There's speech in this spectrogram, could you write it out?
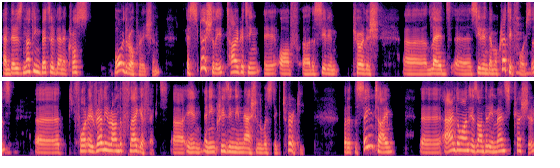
And there is nothing better than a cross-border operation, especially targeting uh, of uh, the Syrian Kurdish led uh, Syrian Democratic mm-hmm. Forces uh, for a rally around the flag effect in an increasingly nationalistic Turkey. But at the same time, uh, Erdogan is under immense pressure,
